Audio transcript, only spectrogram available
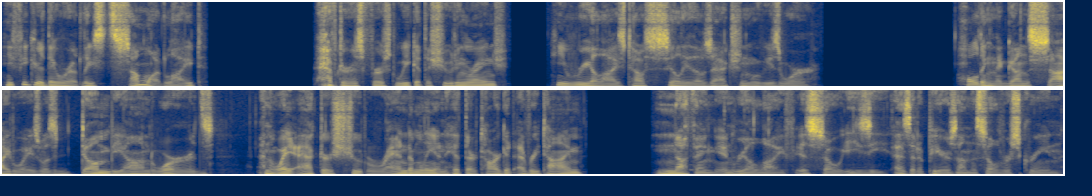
He figured they were at least somewhat light. After his first week at the shooting range, he realized how silly those action movies were. Holding the gun sideways was dumb beyond words, and the way actors shoot randomly and hit their target every time, nothing in real life is so easy as it appears on the silver screen.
